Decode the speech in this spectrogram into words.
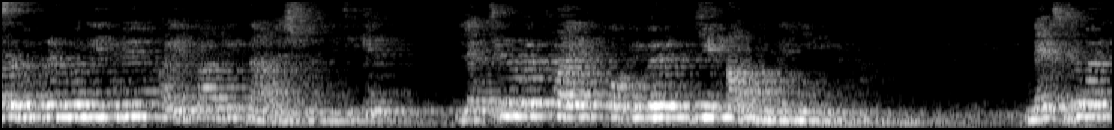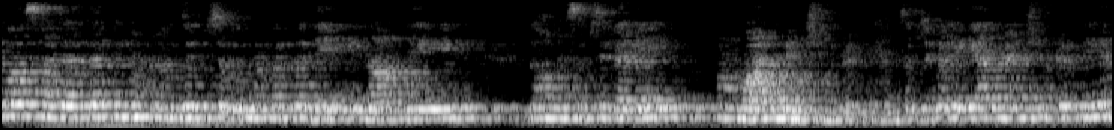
सबक नंबर लिखने खलीफा की दानशमंदी ठीक है? Lecture number five copy work ये आपने नहीं लिखना नेक्स्ट हमारे पास आ जाता है, फिर हम लोग जब सबक नंबर का देंगे, नाम देंगे तो हम सबसे पहले उनवान मेंशन करते हैं। हम सबसे पहले क्या मेंशन करते हैं?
